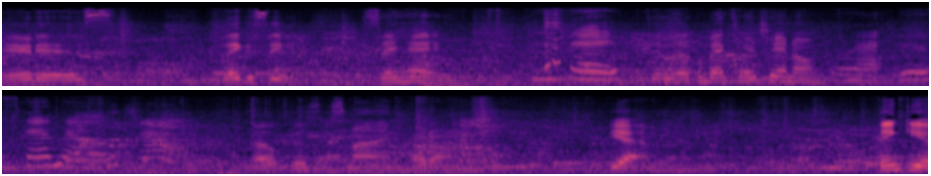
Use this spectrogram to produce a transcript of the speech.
There it is. Legacy. Say hey. Hey, Say welcome back to our channel. hello. Oh, this is mine. Hold on. Yeah. Thank you.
